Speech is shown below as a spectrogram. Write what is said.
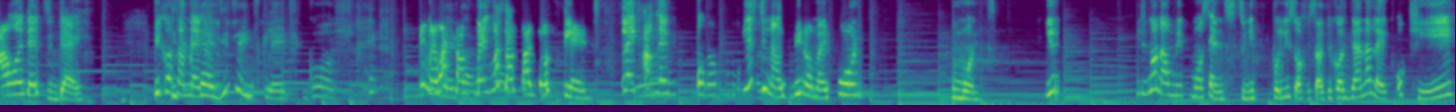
I wanted to die. Because It's I'm like, cleared. You say it's cleared? Gosh. My WhatsApp, my WhatsApp card just cleared. Like, I'm like, eh, oh, this thing has been on my phone two months. You it did not now make more sense to the police officers because they are not like, okay,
